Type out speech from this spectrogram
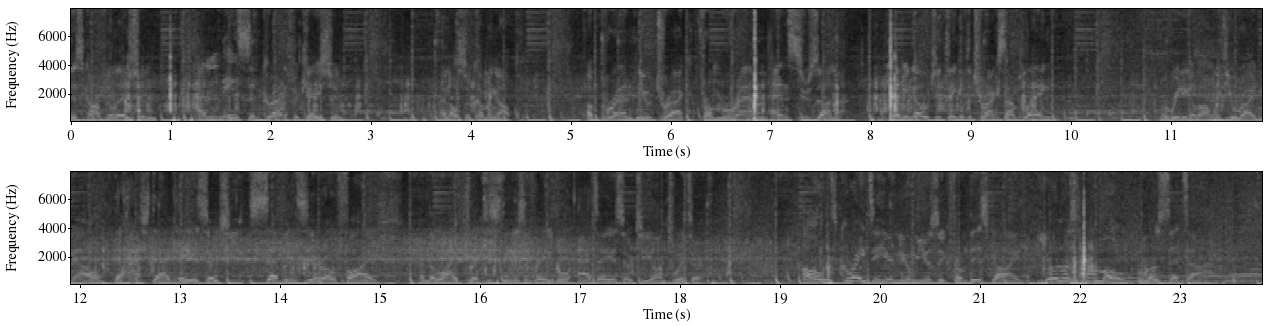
This compilation and instant gratification. And also coming up, a brand new track from Ram and Susana. Let me know what you think of the tracks I'm playing. We're reading along with you right now. The hashtag ASOT705 and the live track listing is available at ASOT on Twitter. Oh, it's great to hear new music from this guy, Jonas Hamo, Rosetta.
